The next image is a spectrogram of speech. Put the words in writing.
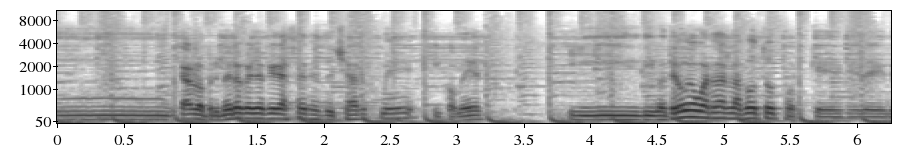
mmm, claro, lo primero que yo quería hacer es ducharme y comer. Y digo, tengo que guardar la moto porque eh,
